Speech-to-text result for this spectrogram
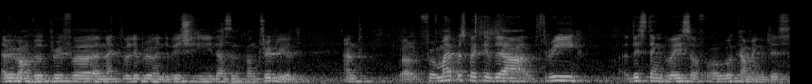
everyone will prefer an equilibrium in which he doesn't contribute. And well, from my perspective, there are three distinct ways of overcoming this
